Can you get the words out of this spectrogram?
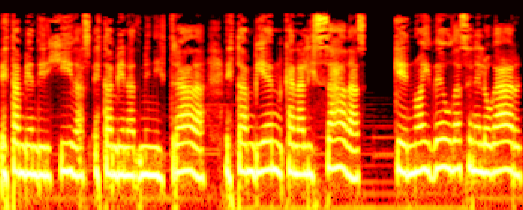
están bien dirigidas, están bien administradas, están bien canalizadas, que no hay deudas en el hogar,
